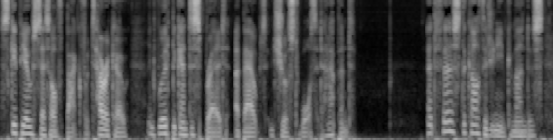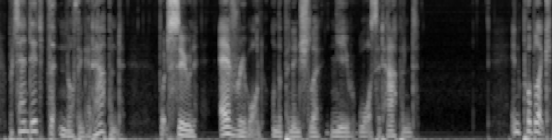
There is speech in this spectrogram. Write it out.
Scipio set off back for Tarraco, and word began to spread about just what had happened. At first, the Carthaginian commanders pretended that nothing had happened, but soon everyone on the peninsula knew what had happened. In public,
